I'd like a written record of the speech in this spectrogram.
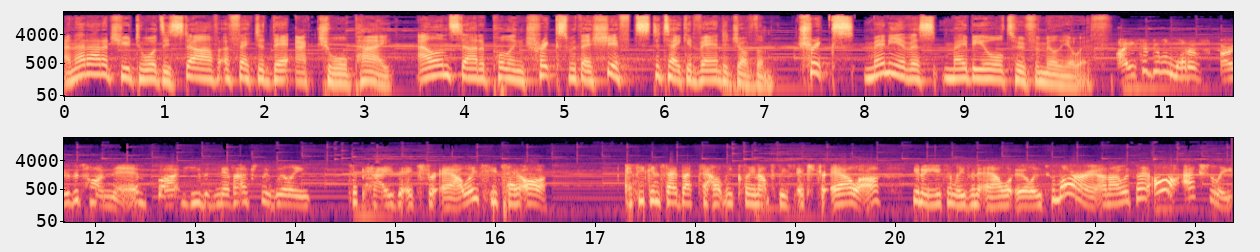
And that attitude towards his staff affected their actual pay. Alan started pulling tricks with their shifts to take advantage of them. Tricks many of us may be all too familiar with. I used to do a lot of overtime there, but he was never actually willing to pay the extra hours. He'd say, Oh, if you can stay back to help me clean up for this extra hour, you know, you can leave an hour early tomorrow. And I would say, Oh, actually,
